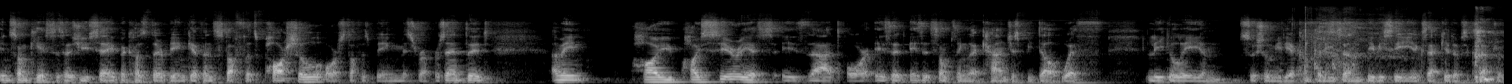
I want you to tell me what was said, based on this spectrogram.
in some cases, as you say, because they're being given stuff that's partial or stuff is being misrepresented. I mean, how how serious is that, or is it is it something that can just be dealt with legally and social media companies and BBC executives, etc.?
